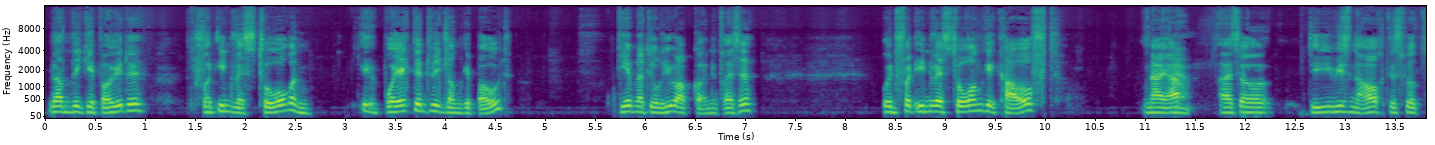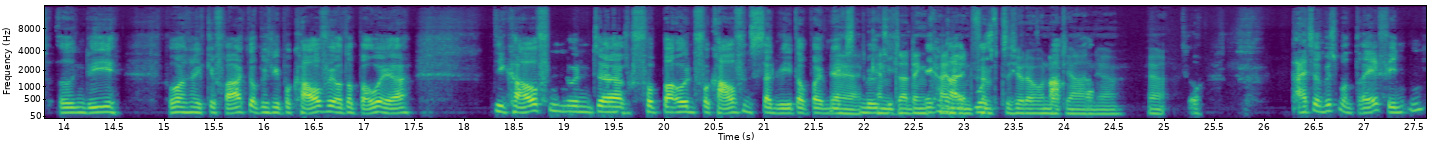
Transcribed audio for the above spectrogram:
werden die Gebäude von Investoren, Projektentwicklern gebaut. Die haben natürlich überhaupt kein Interesse. Und von Investoren gekauft. Naja, ja. also die wissen auch, das wird irgendwie, vorher mich gefragt, ob ich lieber kaufe oder baue, ja. Die kaufen und äh, verbauen, verkaufen es dann wieder beim ja, nächsten ja, möglichen. Da denkt keiner in 50 oder 100 Jahren, ja. ja. So. Also müssen wir einen Dreh finden.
